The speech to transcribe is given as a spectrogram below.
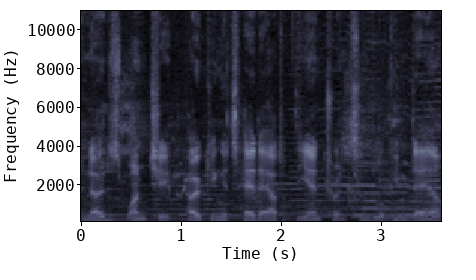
I noticed one chick poking its head out of the entrance and looking down.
